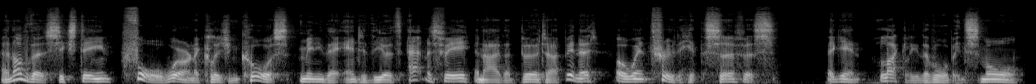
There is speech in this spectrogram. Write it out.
And of those 16, four were on a collision course, meaning they entered the Earth's atmosphere and either burnt up in it or went through to hit the surface. Again, luckily they've all been small.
